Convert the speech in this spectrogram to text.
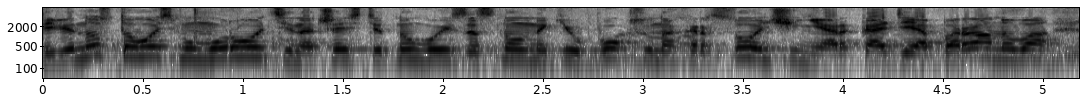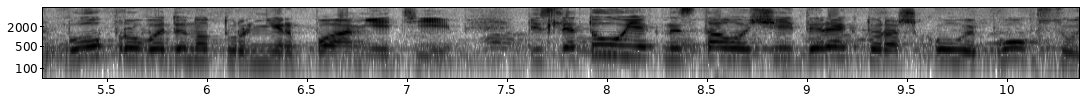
98-му році на честь одного із засновників боксу на Херсонщині Аркадія Баранова було проведено турнір пам'яті. Після того, як не стало ще й директора школи боксу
